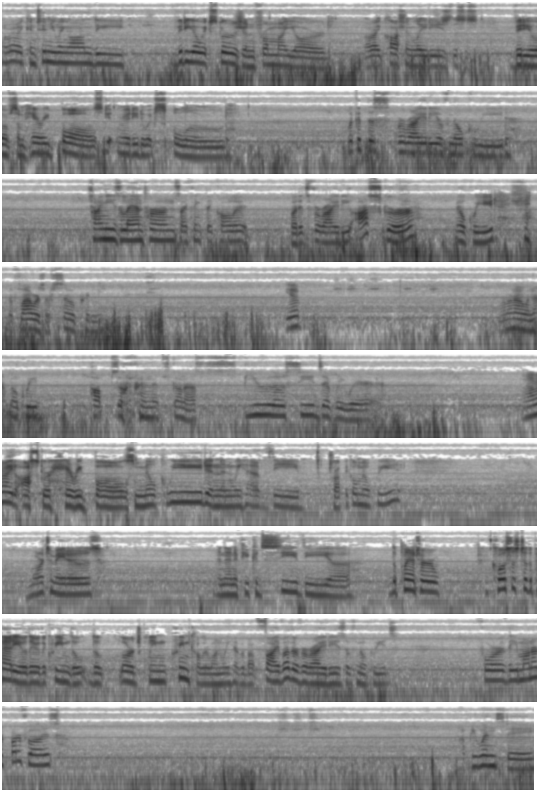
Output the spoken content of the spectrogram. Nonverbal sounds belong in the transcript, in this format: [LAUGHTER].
All right, continuing on the video excursion from my yard. All right, caution ladies, this is video of some hairy balls getting ready to explode. Look at this variety of milkweed. Chinese lanterns, I think they call it, but it's variety Oscar milkweed. [LAUGHS] the flowers are so pretty. Yep. I don't know, when that milkweed pops [LAUGHS] open, it's gonna spew those seeds everywhere. All right, Oscar Hairy Balls milkweed, and then we have the tropical milkweed. More tomatoes. And then if you could see the uh, the planter closest to the patio there, the cream, the, the large cream, cream color one, we have about five other varieties of milkweeds for the monarch butterflies. Happy Wednesday.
